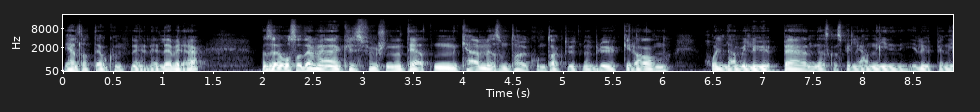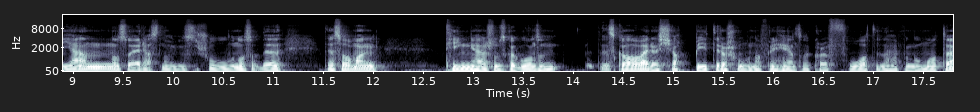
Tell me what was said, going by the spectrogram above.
i hele tatt det å kontinuerlig levere. Men så er det også det med kryssfunksjonaliteten, hvem er det som tar kontakt ut med brukerne, holde dem i loopen, det skal spille igjen i, i loopen igjen, og så er resten av organisasjonen også. Det, det, er så mange ting her som skal gå en sånn Det skal være kjappe iterasjoner for i hele tatt å klare å få til det her på en god måte.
